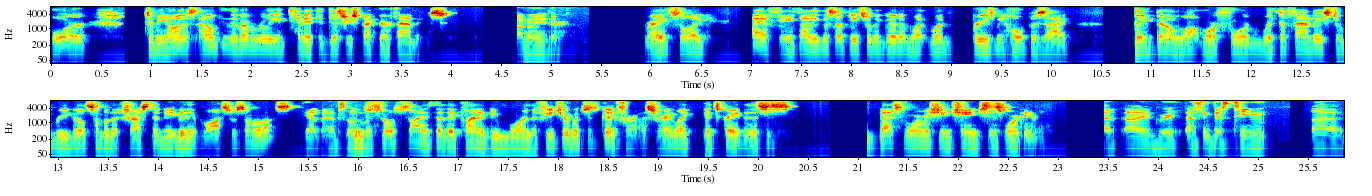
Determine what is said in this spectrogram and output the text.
Or, to be honest, I don't think they've ever really intended to disrespect their fan base I don't either. right? So like I have faith. I think this update's really good. And what what brings me hope is that they've been a lot more forward with the fan base to rebuild some of the trust that maybe they've lost with some of us. Yep, Which absolutely. shows signs that they plan to do more in the future, which is good for us, right? Like it's great. This is best War Machine change since War Table. I, I agree. I think this team uh,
